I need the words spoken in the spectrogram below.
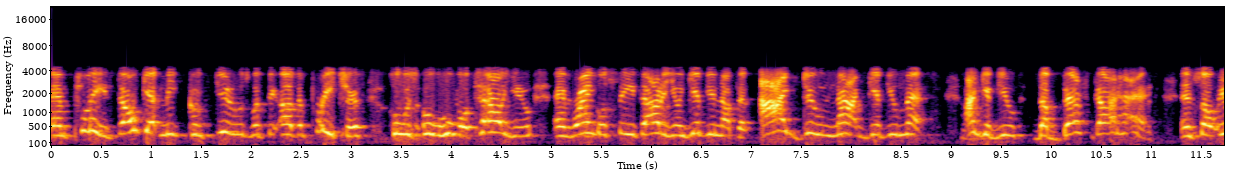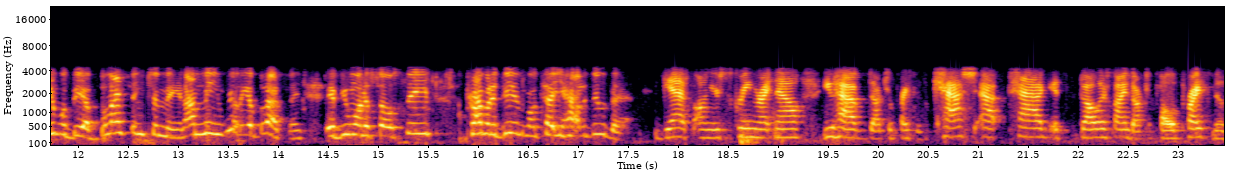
And please don't get me confused with the other preachers who's, who, who will tell you and wrangle seeds out of you and give you nothing. I do not give you mess. I give you the best God has. And so it would be a blessing to me, and I mean really a blessing. If you want to sow seeds, Prophet D is going to tell you how to do that. Yes, on your screen right now, you have Dr. Price's Cash App tag. It's dollar sign Dr. Paula Price, no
